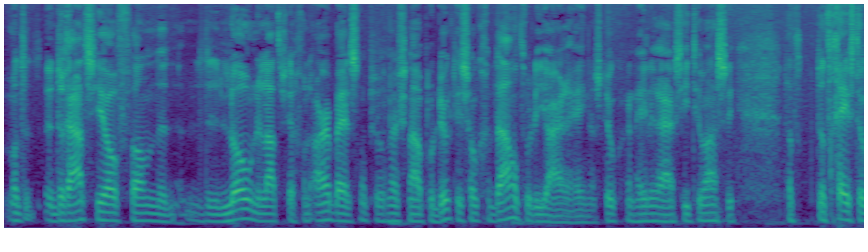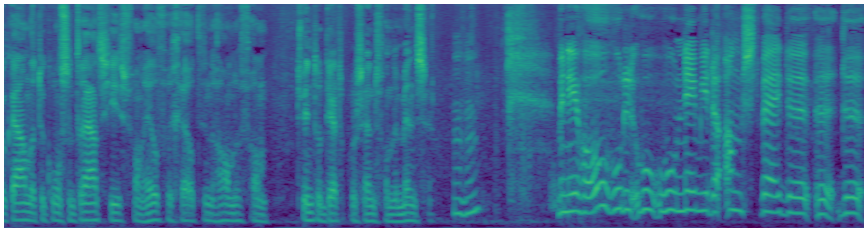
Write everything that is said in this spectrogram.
want het, de ratio van de, de lonen, laten we zeggen, van arbeiders... op het nationaal product is ook gedaald door de jaren heen. Dat is natuurlijk een hele rare situatie. Dat, dat geeft ook aan dat de concentratie is van heel veel geld in de handen van 20, 30 procent van de mensen. -hmm. Meneer Ho, hoe, hoe, hoe, neem je de angst bij de, uh, de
